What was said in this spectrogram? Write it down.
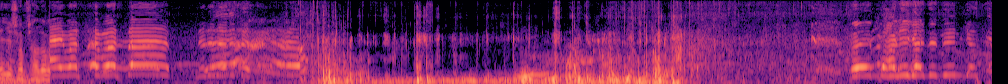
এই যে সব সাদা পানি গেছে দিন গেছে।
